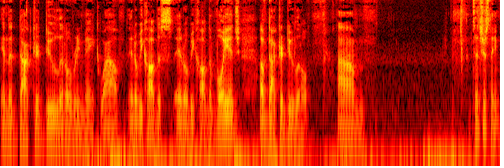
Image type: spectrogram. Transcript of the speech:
in the Doctor Dolittle remake. Wow, it'll be called this. It'll be called the Voyage of Doctor Dolittle. Um, it's interesting,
